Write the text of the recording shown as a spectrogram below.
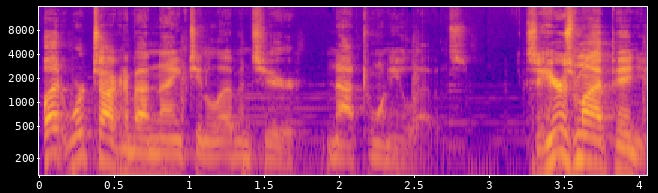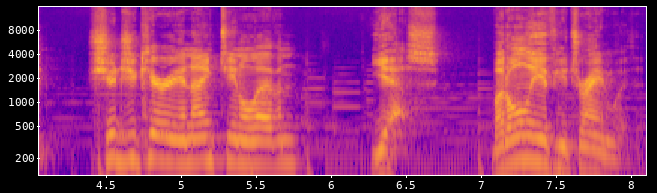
but we're talking about 1911s here, not 2011s. So here's my opinion. Should you carry a 1911? Yes, but only if you train with it.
